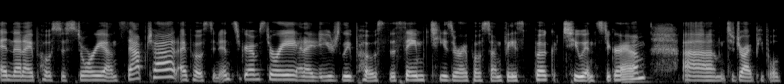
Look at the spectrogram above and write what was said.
and then i post a story on snapchat i post an instagram story and i usually post the same teaser i post on facebook to instagram um, to drive people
